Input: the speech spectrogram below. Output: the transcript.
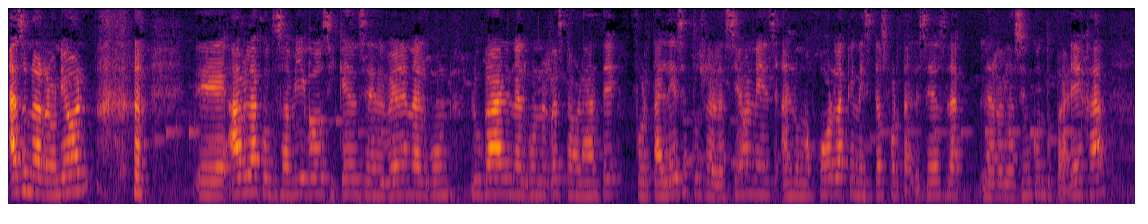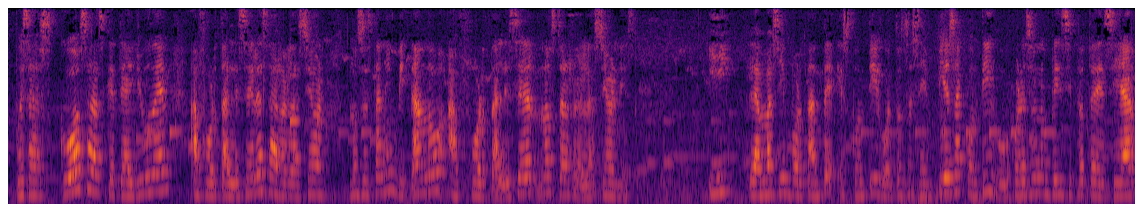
haz una reunión, eh, habla con tus amigos y quédense de ver en algún lugar, en algún restaurante, fortalece tus relaciones. A lo mejor la que necesitas fortalecer es la, la relación con tu pareja pues haz cosas que te ayuden a fortalecer esa relación. Nos están invitando a fortalecer nuestras relaciones. Y la más importante es contigo, entonces empieza contigo. Por eso en un principio te decía,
